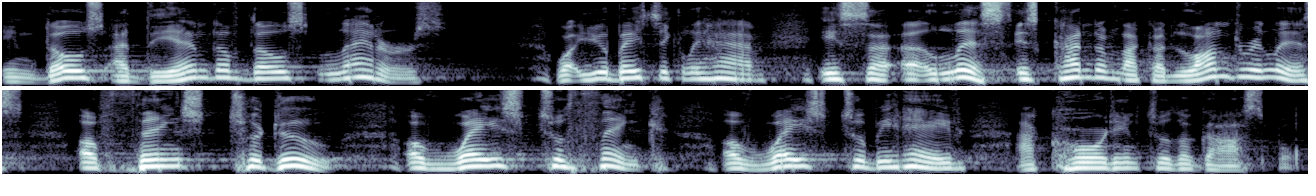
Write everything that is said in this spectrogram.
in those at the end of those letters, what you basically have is a, a, list. It's kind of like a laundry list of things to do, of ways to think, of ways to behave according to the gospel.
